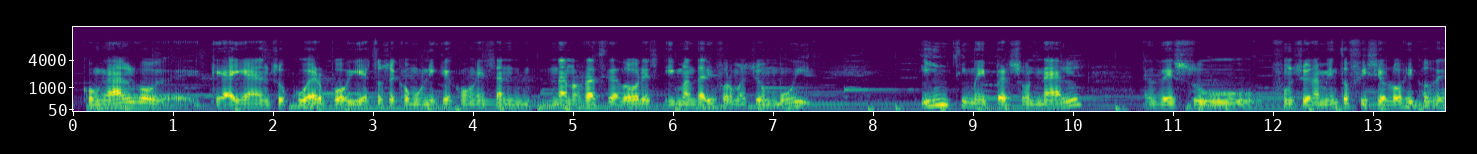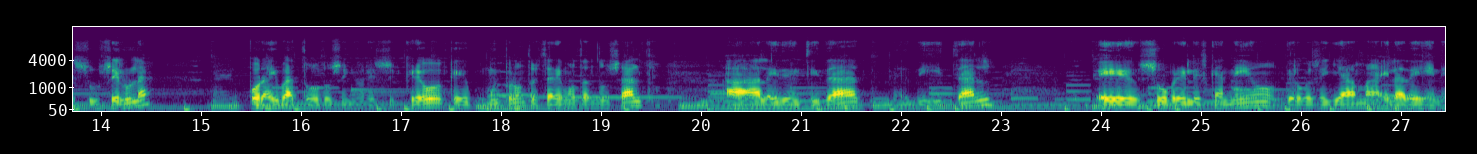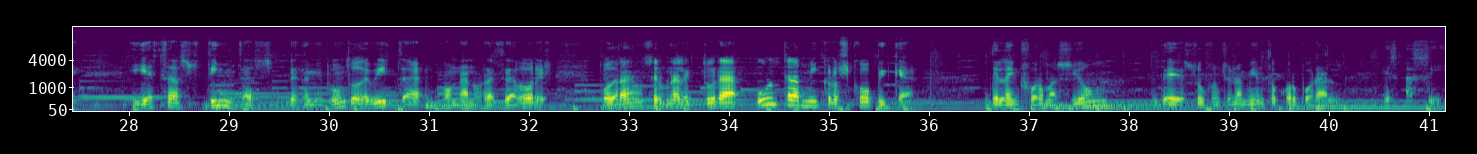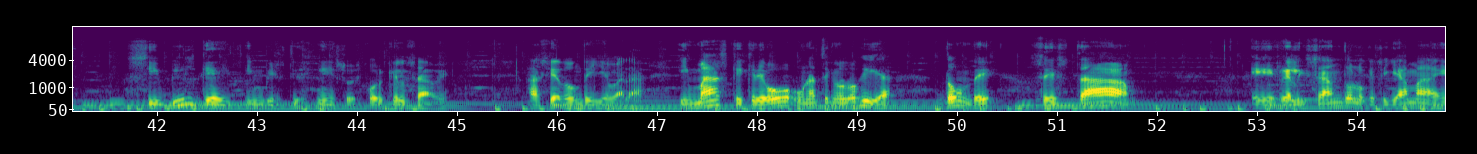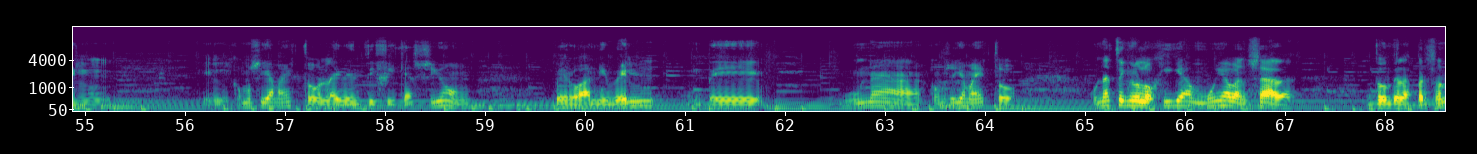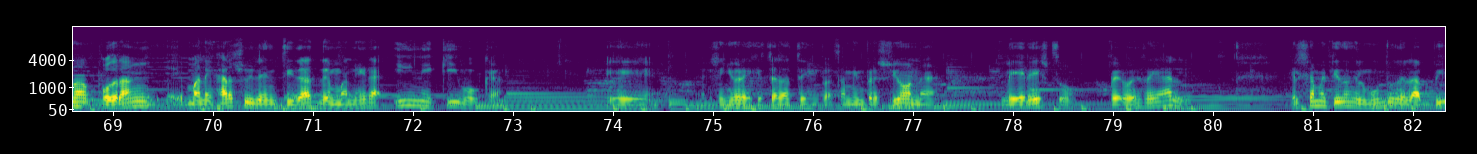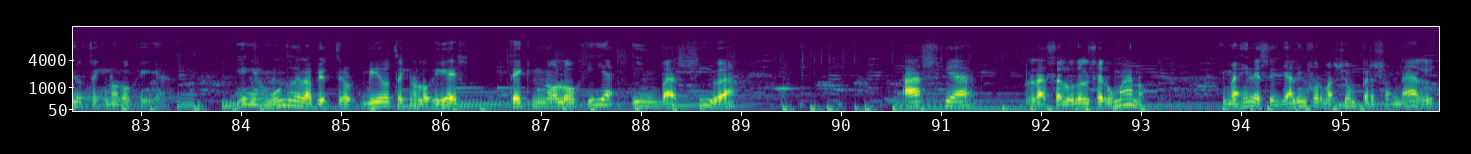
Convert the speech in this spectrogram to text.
con algo eh, que haya en su cuerpo y esto se comunique con esos nanorastreadores y mandar información muy íntima y personal de su funcionamiento fisiológico de su célula? Por ahí va todo, señores. Creo que muy pronto estaremos dando un salto a la identidad digital eh, sobre el escaneo de lo que se llama el ADN. Y estas tintas, desde mi punto de vista, con nanorastreadores, podrán hacer una lectura ultra microscópica de la información de su funcionamiento corporal. Es así. Si Bill Gates invirtió en eso es porque él sabe hacia dónde llevará. Y más que creó una tecnología donde se está eh, realizando lo que se llama el, ¿cómo se llama esto? La identificación, pero a nivel de una, ¿cómo se llama esto? Una tecnología muy avanzada donde las personas podrán eh, manejar su identidad de manera inequívoca. Eh, señores, hay que estar atentos. Hasta me impresiona leer esto, pero es real. Él se ha metido en el mundo de la biotecnología. Y en el mundo de la biotecnología es tecnología invasiva hacia la salud del ser humano. Imagínense, ya la información personal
